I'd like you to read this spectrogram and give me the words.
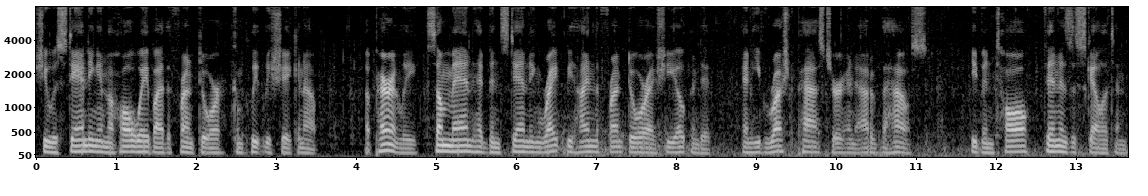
She was standing in the hallway by the front door, completely shaken up. Apparently, some man had been standing right behind the front door as she opened it, and he'd rushed past her and out of the house. He'd been tall, thin as a skeleton,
